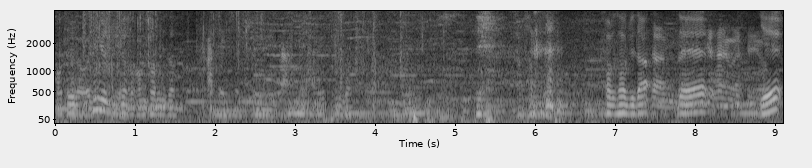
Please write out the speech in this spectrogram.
어, 또 이렇게 챙겨주셔서 감사합니다 다 되셨습니다. 감사합니다 감사합니다. 네 쉽게 사용하세요. 예.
